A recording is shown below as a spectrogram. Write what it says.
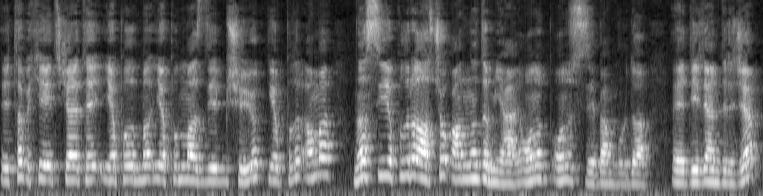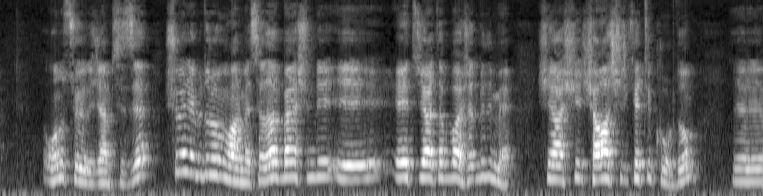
e, tabii ki e-ticarete yapılma, yapılmaz diye bir şey yok. Yapılır ama nasıl yapılır az çok anladım yani. Onu onu size ben burada e, dillendireceğim. Onu söyleyeceğim size. Şöyle bir durum var mesela. Ben şimdi e, e-ticarete başladım dedim mi? Şahıs şirketi kurdum. E,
